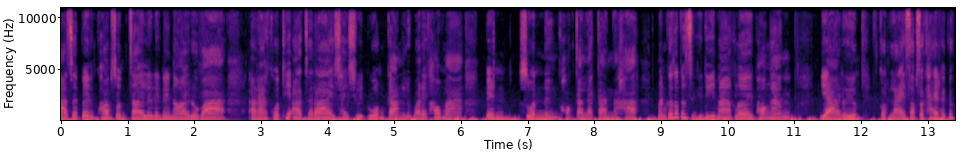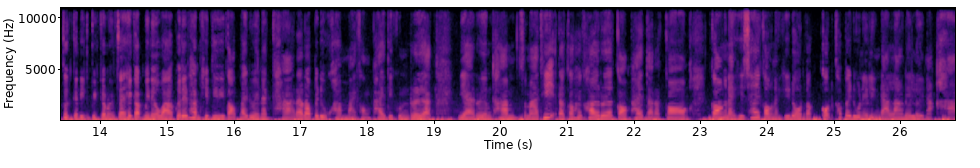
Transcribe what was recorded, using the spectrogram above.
อาจจะเป็นความสนใจเล็กๆน้อยๆหรือว่าอนาคตที่อาจจะได้ใช้ชีวิตร่วมกัน หรือว่าได้เข้ามาเป็นส่วนหนึ่งของกันและกันนะคะ มันก็จะเป็นสิ่งที่ดีมากเลย เพราะงั้น อย่าลืมกดไลค์ subscribe แล้วก็กดกระดิ่งเป็นกำลังใจให้กับมิเนวาเพื่อได้ทำคลิปดีๆต่อไปด้วยนะคะ แล้วเราไปดูความหมายของไพ่ที่คุณเลือก อย่าลืมทำสมาธิแล้วก็ค่อยๆ เลือกกองไพ่แต่ละกอง กองไหนที่ใช่กองไหนที่โดนก็กดเข้าไปดูในลิงก์ด้านล่างได้เลยนะคะ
